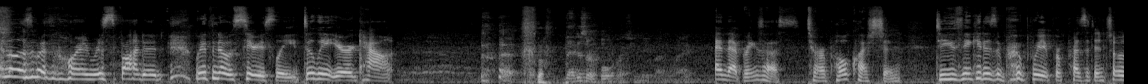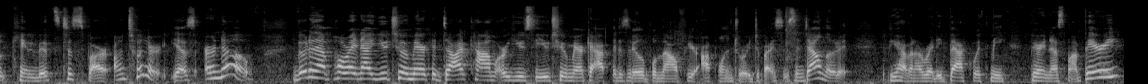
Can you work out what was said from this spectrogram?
And Elizabeth Warren responded with, No, seriously, delete your account. that is our poll question, by the way. And that brings us to our poll question. Do you think it is appropriate for presidential candidates to spar on Twitter? Yes or no? Vote in that poll right now, u2america.com, or use the U2 America app that is available now for your Apple and Android devices and download it if you haven't already. Back with me, Barry Nussbaum. Barry,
